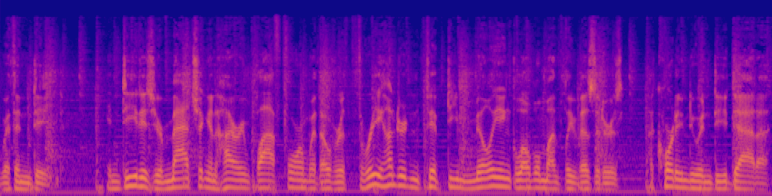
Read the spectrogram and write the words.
with Indeed. Indeed is your matching and hiring platform with over 350 million global monthly visitors, according to Indeed data,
